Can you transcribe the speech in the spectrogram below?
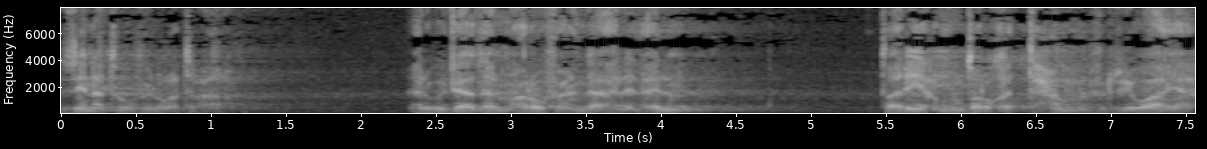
زينته في لغة العرب. الوجادة المعروفة عند أهل العلم طريق من طرق التحمل في الرواية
